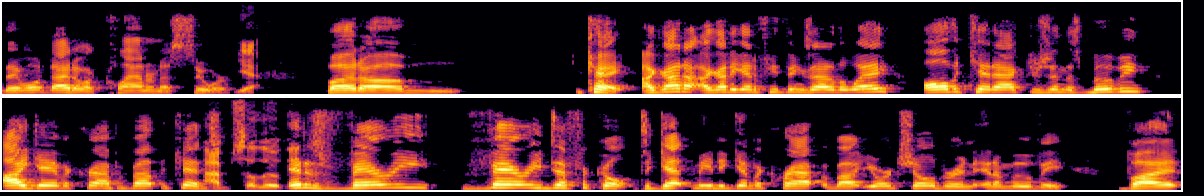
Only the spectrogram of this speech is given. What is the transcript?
they won't die to a clown in a sewer. Yeah. But um, okay, I gotta I gotta get a few things out of the way. All the kid actors in this movie, I gave a crap about the kids. Absolutely. It is very, very difficult to get me to give a crap about your children in a movie. But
